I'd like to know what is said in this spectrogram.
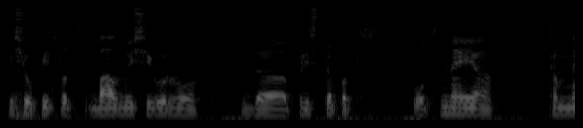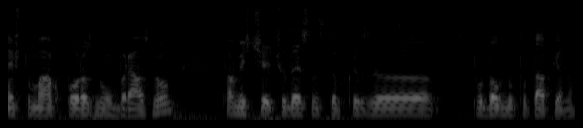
и се опитват бавно и сигурно да пристъпат от нея към нещо малко по-разнообразно. Това мисля, че е чудесна стъпка за подобно потапяне.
